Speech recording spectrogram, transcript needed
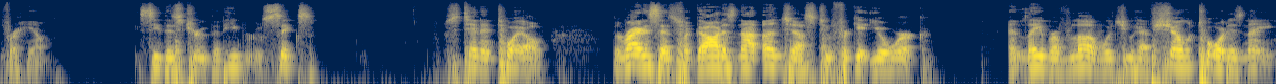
for Him. You see this truth in Hebrews 6, verse 10 and 12. The writer says, For God is not unjust to forget your work and labor of love which you have shown toward his name,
